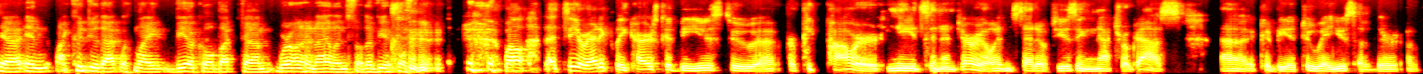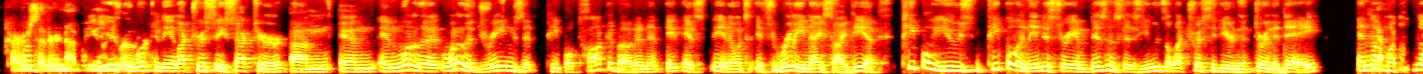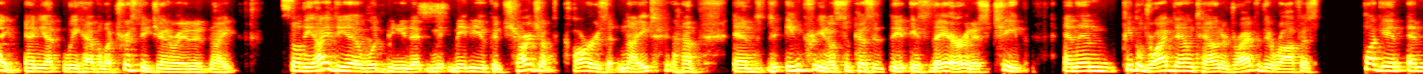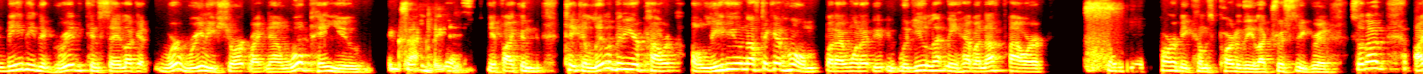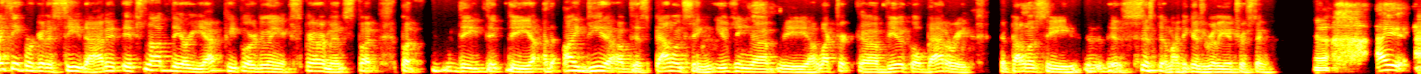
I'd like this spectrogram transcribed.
yeah, and I could do that with my vehicle, but um, we're on an island, so the vehicle's well, uh, theoretically, cars could be used to uh, for peak power needs in Ontario instead of using natural gas. Uh, it could be a two-way use of their of cars that are not being I used to work in the electricity sector, um, and and one of the one of the dreams that people talk about, and it, it's you know it's it's a really nice idea. People use people in industry and businesses use electricity during the, during the day and not Yeah. much at night, and yet we have electricity generated at night. So the idea would be that m- maybe you could charge up cars at night, and increase, you know, because it, it's there and it's cheap, and then people drive downtown or drive to their office plug in and maybe the grid can say look at we're really short right now. And we'll pay you Exactly. if i can take a little bit of your power i'll leave you enough to get home but i want to would you let me have enough power so your car becomes part of the electricity grid? So that i think we're going to see that. It, it's not there yet. People are doing experiments but but the the, the, uh, the idea of this balancing using uh, the electric uh, vehicle battery to balance the, the system i think is really interesting Yeah, I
